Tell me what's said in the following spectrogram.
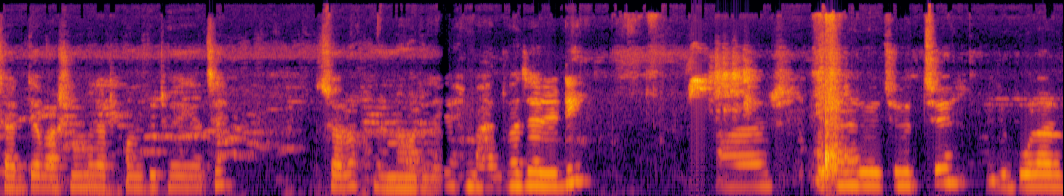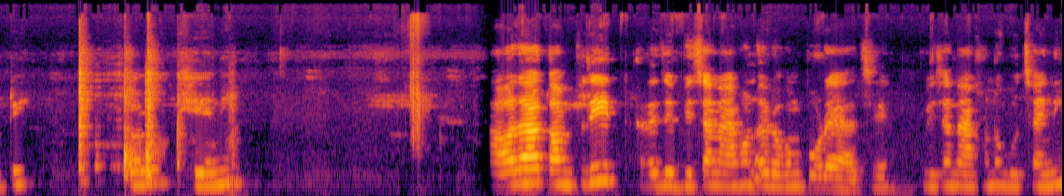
ঝাড় দিয়ে বাসন মাজা কমপ্লিট হয়ে গেছে। চলো রান্নাঘরে যাই ভাত ভাজা রেডি আর এখানে রয়েছে হচ্ছে গোলা রুটি। চলো, খেয়ে নিই খাওয়া দাওয়া কমপ্লিট আর এই যে বিছানা এখন এরকম পড়ে আছে। বিছানা এখনও গুছাইনি।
